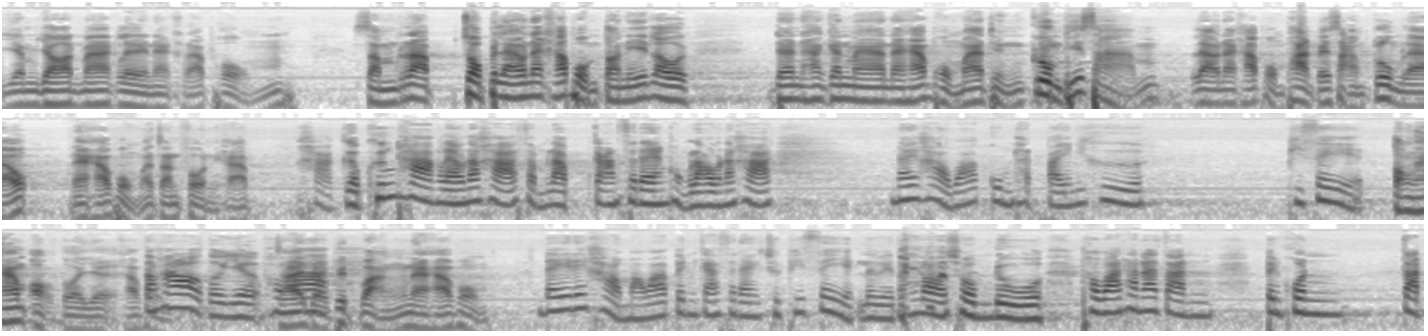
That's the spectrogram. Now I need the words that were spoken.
เยี่ยมยอดมากเลยนะครับผมสำหรับจบไปแล้วนะครับผมตอนนี้เราเดินทางกันมานะครับผมมาถึงกลุ่มที่ 3 แล้วนะครับผมผ่านไป 3 กลุ่มแล้วนะครับผมอาจารย์ฝนครับค่ะเกือบครึ่งทางแล้วนะคะสำหรับการแสดงของเรานะคะ ได้ข่าวว่ากลุ่มถัดไปนี่คือพิเศษ ต้องห้ามออกตัวเยอะครับผมต้องห้ามออกตัวเยอะเพราะใช่ว่า เดี๋ยวผิดหวังนะครับผม ได้ได้ข่าวมาว่าเป็นการแสดงชุดพิเศษเลยต้องรอชมดู เพราะว่าท่านอาจารย์เป็นคนจัด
